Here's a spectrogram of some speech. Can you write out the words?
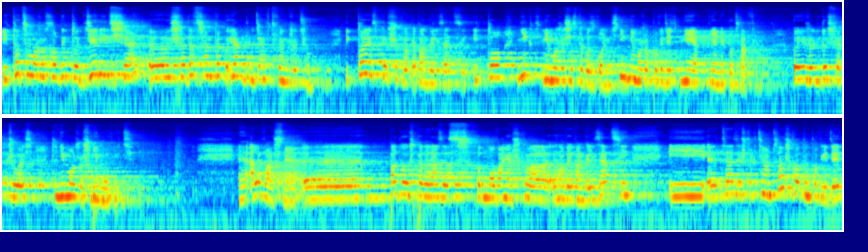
I to, co możesz zrobić, to dzielić się świadectwem tego, jak Bóg działa w Twoim życiu. I to jest pierwszy krok ewangelizacji. I to nikt nie może się z tego zwolnić. Nikt nie może powiedzieć, nie, ja, ja nie potrafię. Bo jeżeli doświadczyłeś, to nie możesz nie mówić. E, ale właśnie, e, padło już parę razy sformułowanie Szkoła Nowej Ewangelizacji i e, teraz jeszcze chciałam troszkę o tym powiedzieć,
